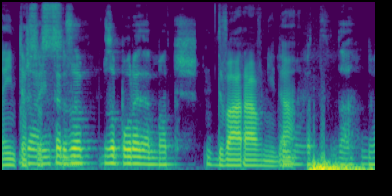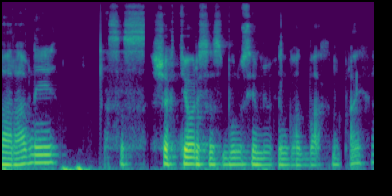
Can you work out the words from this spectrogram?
Интер Да, с Интер за, за пореден матч. два равни, да. Да, два равни с Шахтьори с Борусия Мюнхен Гладбах направиха.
